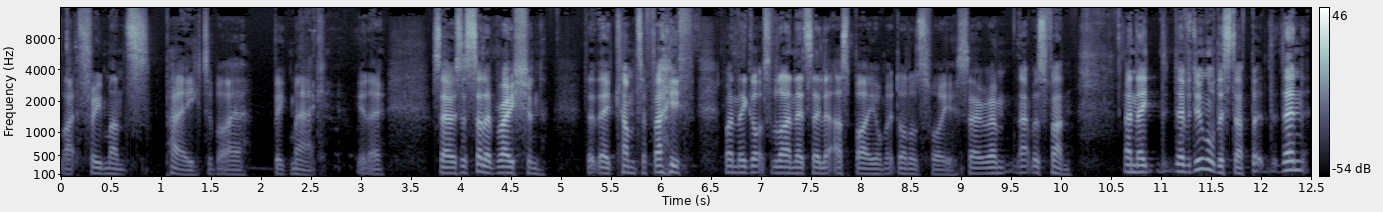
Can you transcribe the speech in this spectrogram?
like three months' pay to buy a Big Mac. You know, so it was a celebration that they'd come to faith. When they got to the line, they'd say, "Let us buy your McDonald's for you." So um, that was fun, and they they were doing all this stuff. But then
